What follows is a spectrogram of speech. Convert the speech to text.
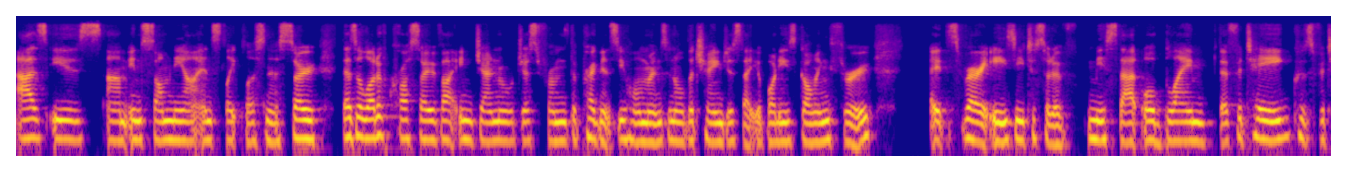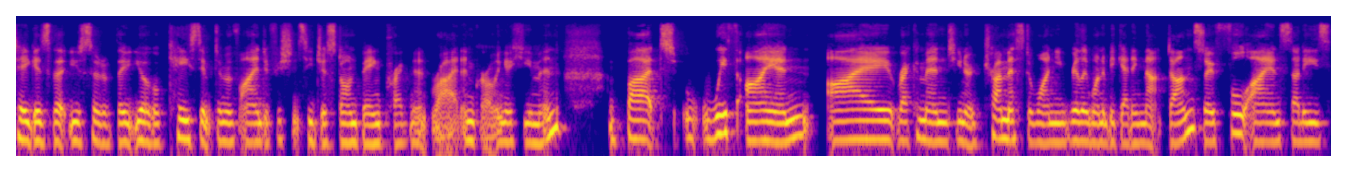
as is um, insomnia and sleeplessness. So, there's a lot of crossover in general just from the pregnancy hormones and all the changes that your body's going through it's very easy to sort of miss that or blame the fatigue because fatigue is that you sort of the your key symptom of iron deficiency just on being pregnant right and growing a human. But with iron i recommend you know trimester one you really want to be getting that done. So full iron studies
